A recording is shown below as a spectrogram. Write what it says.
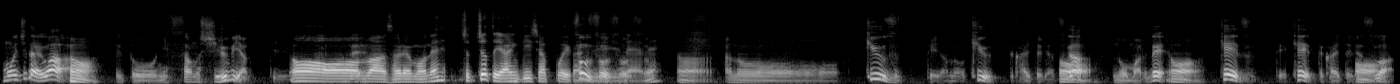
もう1台は、うん。えっと、日産のシルビアっていう。ああでまあそれもねちょちょっとヤンキー車っぽい感じだよね。そうそうそうあのー、 Q's ってあの Q って書いてるやつがノーマルでうん。ケーズ K って書いてるやつは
